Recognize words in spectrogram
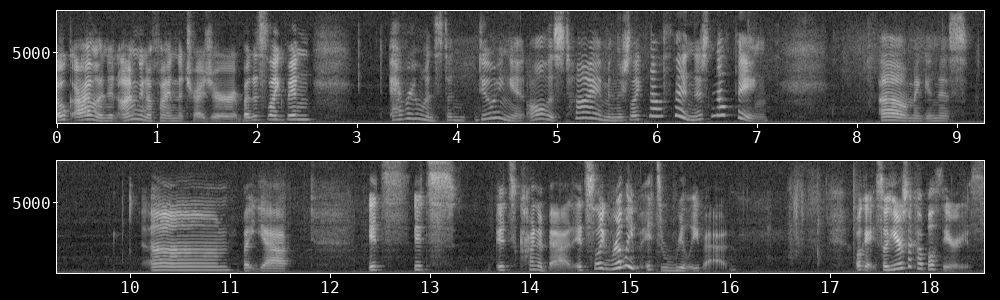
Oak Island and I'm gonna find the treasure," but it's like been everyone's done doing it all this time, and there's like nothing. There's nothing. Oh my goodness. Um, but yeah, it's it's it's kind of bad. It's like really it's really bad. Okay, so here's a couple theories.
